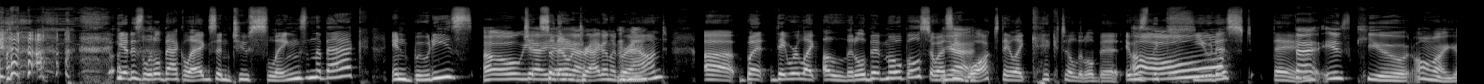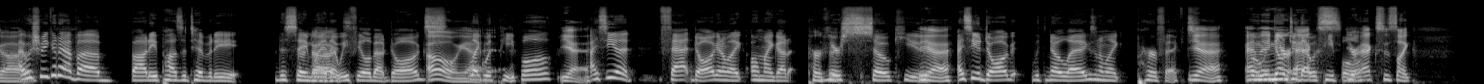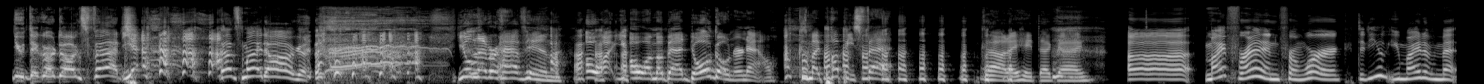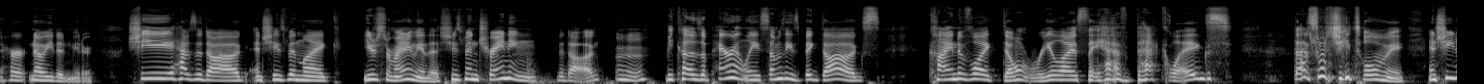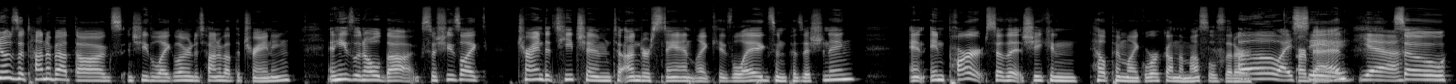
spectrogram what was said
he had his little back legs and two slings in the back in booties, Oh yeah, so yeah, they don't yeah. drag on the Mhm. ground. Uh, but they were like a little bit mobile, so as Yeah. he walked, they like kicked a little bit. It was Oh, the cutest thing. That is cute. Oh my god. I wish we could have a body positivity the same way that we feel about dogs. Oh, yeah. like with people. Yeah. I see a fat dog and I'm like, oh my god, Perfect. you're so cute. Yeah. I see a dog with no legs and I'm like, perfect. yeah. And we then don't do that with ex- people. Your ex is like, "You think our dog's fat? Yeah. That's my dog." You'll never have him. oh, I, oh, I'm a bad dog owner now because my puppy's fat. God, I hate that guy. Uh, my friend from work. Did you? You might have met her. No, you didn't meet her. She has a dog, and she's been like. You just reminded me of this. She's been training the dog hmm because apparently some of these big dogs kind of like don't realize they have back legs. That's what she told me. And she knows a ton about dogs and she like learned a ton about the training. And he's an old dog. So she's like trying to teach him to understand like his legs and positioning. And in part so that she can help him like work on the muscles that are Oh, I see. bad. Yeah. so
